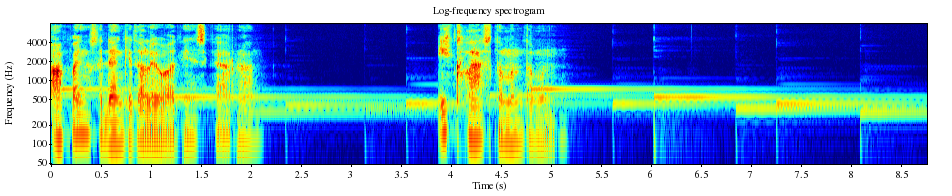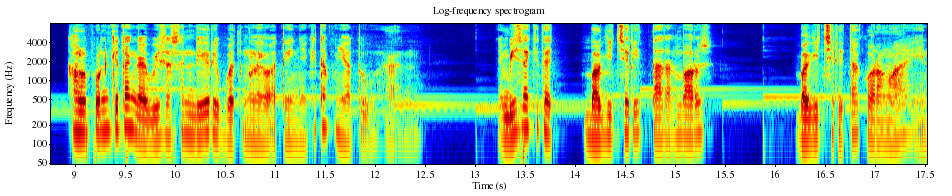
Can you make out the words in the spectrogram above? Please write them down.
Apa yang sedang kita lewati sekarang? Ikhlas teman-teman. Kalaupun kita nggak bisa sendiri buat ngelewatinya, kita punya Tuhan yang bisa kita bagi cerita tanpa harus bagi cerita ke orang lain.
